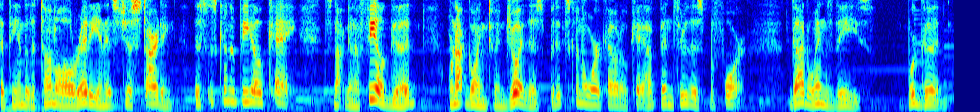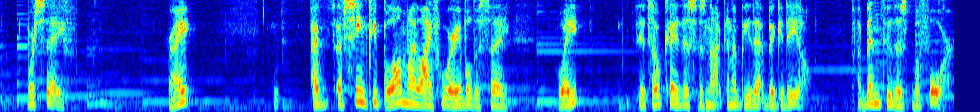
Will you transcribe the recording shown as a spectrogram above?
at the end of the tunnel already, and it's just starting. This is going to be okay. It's not going to feel good. We're not going to enjoy this, but it's going to work out okay. I've been through this before. God wins these. We're good. We're safe. Right? I've, I've seen people all my life who are able to say, wait, it's okay. This is not going to be that big a deal. I've been through this before.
